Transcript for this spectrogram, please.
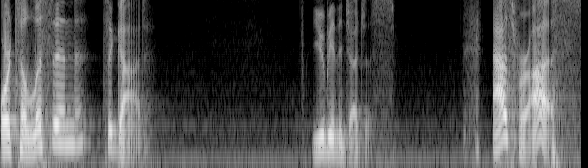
or to listen to God? You be the judges. As for us,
